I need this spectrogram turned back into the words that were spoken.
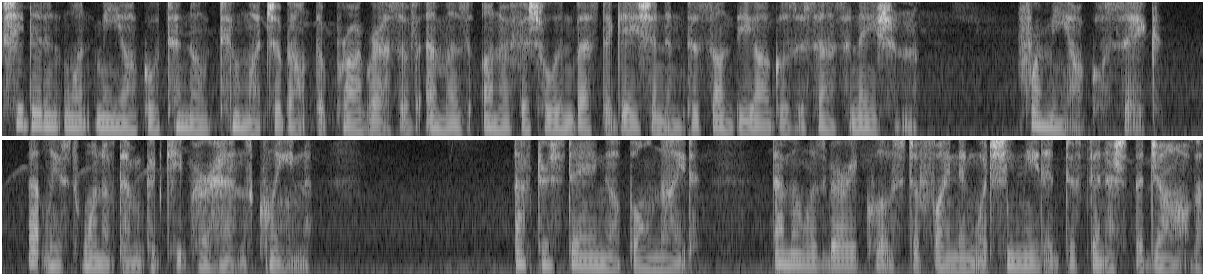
She didn't want Miyako to know too much about the progress of Emma's unofficial investigation into Santiago's assassination. For Miyako's sake, at least one of them could keep her hands clean. After staying up all night, Emma was very close to finding what she needed to finish the job.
